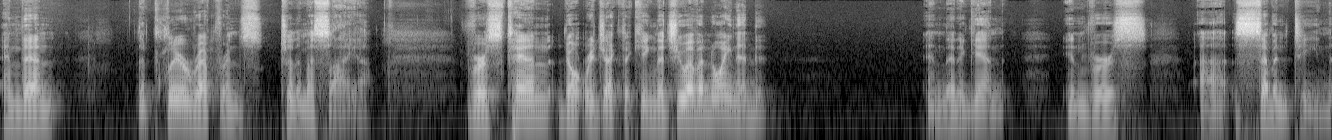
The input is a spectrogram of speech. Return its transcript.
And then the clear reference to the Messiah. Verse 10 don't reject the king that you have anointed. And then again in verse uh, 17,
